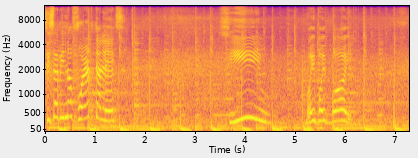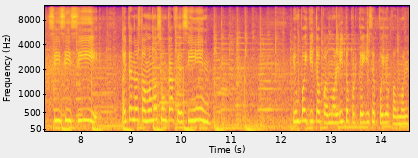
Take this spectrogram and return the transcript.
Sí se vino fuerte, Alex. Sí. Voy, voy, voy. Sí, sí, sí. Ahorita nos tomamos un cafecín. Y un pollito con molito, porque hoy hice pollo con mole.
